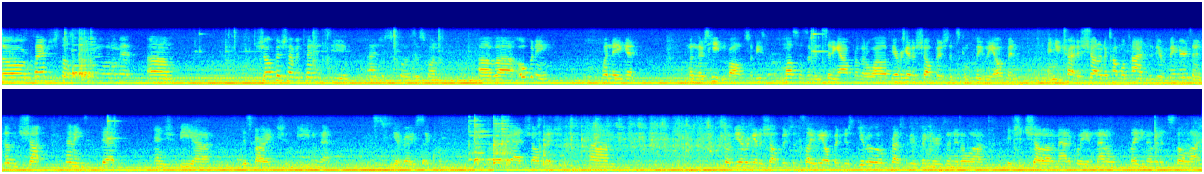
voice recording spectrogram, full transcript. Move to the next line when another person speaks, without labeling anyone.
So clams are still steaming a little bit. Um, shellfish have a tendency, I just closed this one, of uh, opening when they get when there's heat involved. So these mussels have been sitting out for a little while. If you ever get a shellfish that's completely open and you try to shut it a couple times with your fingers and it doesn't shut, that means it's dead and should be uh, discarding, shouldn't be eating that. You get very sick from bad shellfish. Um, if you ever get a shellfish that's slightly open, just give it a little press with your fingers and it'll, uh, it should shut automatically and that'll let you know that it's still alive.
